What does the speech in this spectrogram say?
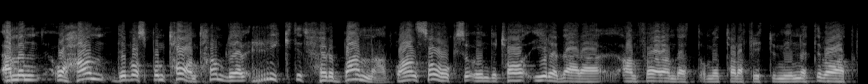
Ja, men, och han, det var spontant, han blev riktigt förbannad och han sa också under i det där äh, anförandet, om jag talar fritt ur minnet, det var att,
